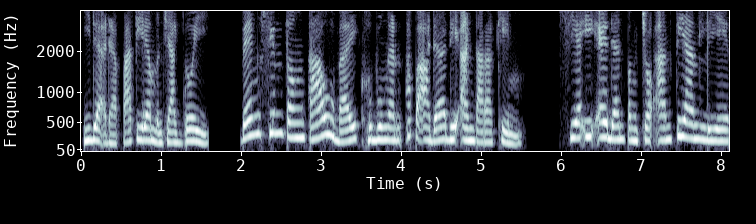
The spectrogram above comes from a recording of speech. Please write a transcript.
tidak dapat ia menjagoi. Beng Sintong tahu baik hubungan apa ada di antara Kim Ie dan Peng Choan Tian Lie,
